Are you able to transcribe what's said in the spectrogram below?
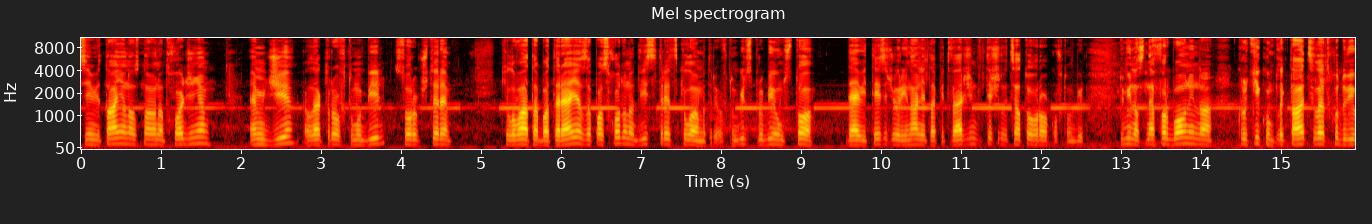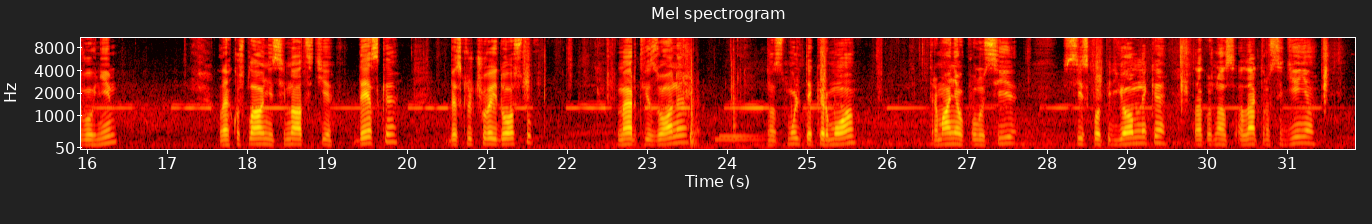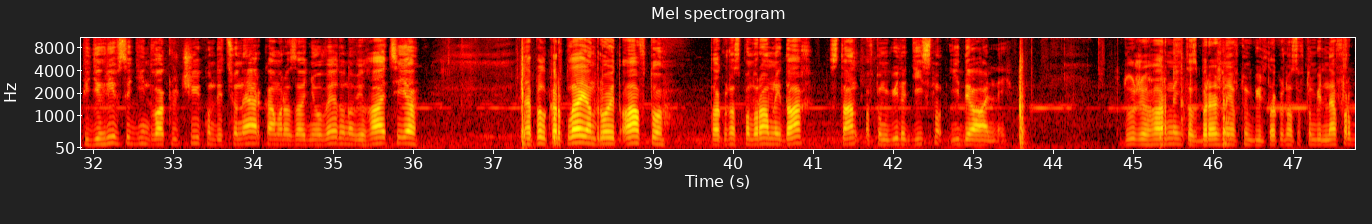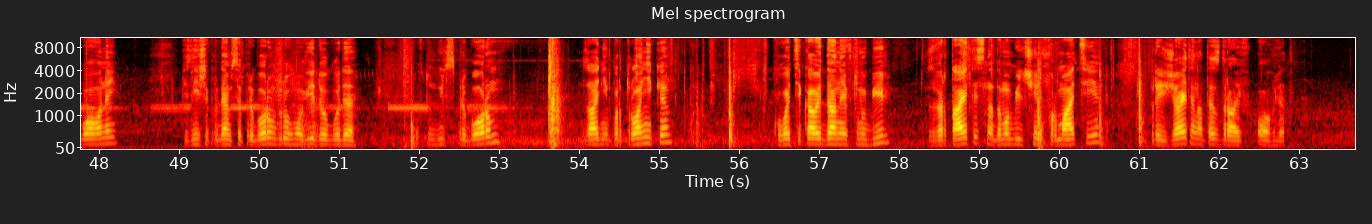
Всім вітання на основі надходження. MG електроавтомобіль 44 кВт батарея, запас ходу на 230 км. Автомобіль з пробігом 109 тисяч, оригінальний та підтверджений 2020 року автомобіль. Автомобіль у нас не фарбований на крутій комплектації, led ходові вогні, легкосплавні 17 диски, безключовий доступ, мертві зони, у нас мультикермо, тримання в полосі, всі склопідйомники, також у нас електросидіння, підігрів сидінь, два ключі, кондиціонер, камера заднього виду, навігація, Apple CarPlay, Android Auto. Також у нас панорамний дах. Стан автомобіля дійсно ідеальний. Дуже гарний та збережений автомобіль. Також у нас автомобіль не фарбований. Пізніше пройдемося прибором. В другому відео буде автомобіль з прибором. Задні партроніки. Кого цікавить даний автомобіль, звертайтесь, надамо більше інформації. Приїжджайте на тест-драйв, огляд.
